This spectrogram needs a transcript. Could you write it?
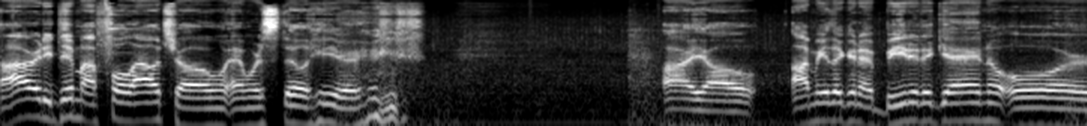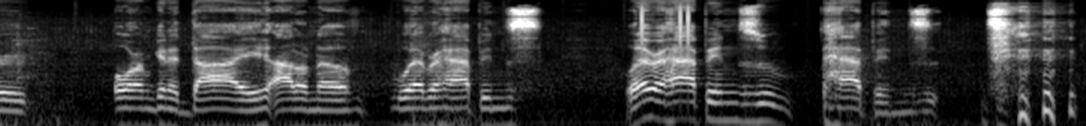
I already did my full outro and we're still here. Alright, y'all. I'm either gonna beat it again or or I'm gonna die. I don't know. Whatever happens. Whatever happens happens.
